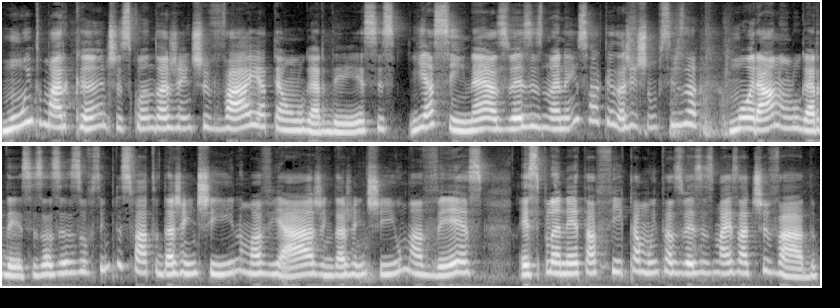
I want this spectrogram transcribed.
muito marcantes quando a gente vai até um lugar desses. E assim, né? Às vezes não é nem só que a gente não precisa morar num lugar desses. Às vezes o simples fato da gente ir numa viagem, da gente ir uma vez, esse planeta fica muitas vezes mais ativado.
